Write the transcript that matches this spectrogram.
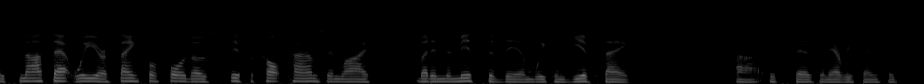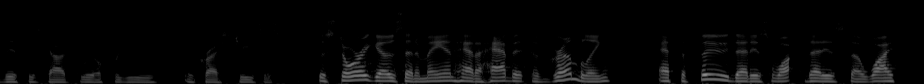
It's not that we are thankful for those difficult times in life, but in the midst of them, we can give thanks. Uh, it says in everything, for this is God's will for you in Christ Jesus. The story goes that a man had a habit of grumbling at the food that his, wa- that his uh, wife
